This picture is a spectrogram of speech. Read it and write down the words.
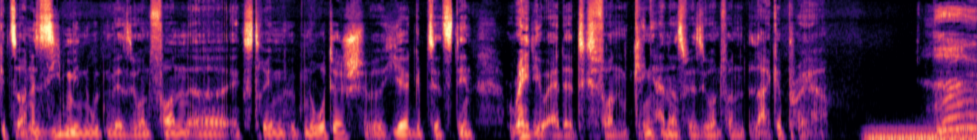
Gibt's auch eine sieben Minuten Version von, äh, extrem hypnotisch. Äh, hier gibt's jetzt den Radio Edit von King Hannahs Version von Like a Prayer. Life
